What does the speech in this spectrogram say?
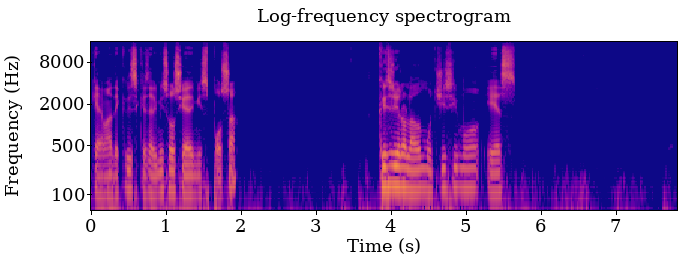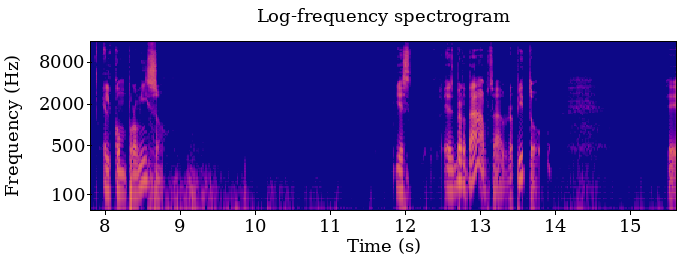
que además de Chris, que es mi socia de mi esposa, Chris y yo lo hablamos muchísimo, es el compromiso. Y es, es verdad, o sea, repito, eh,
